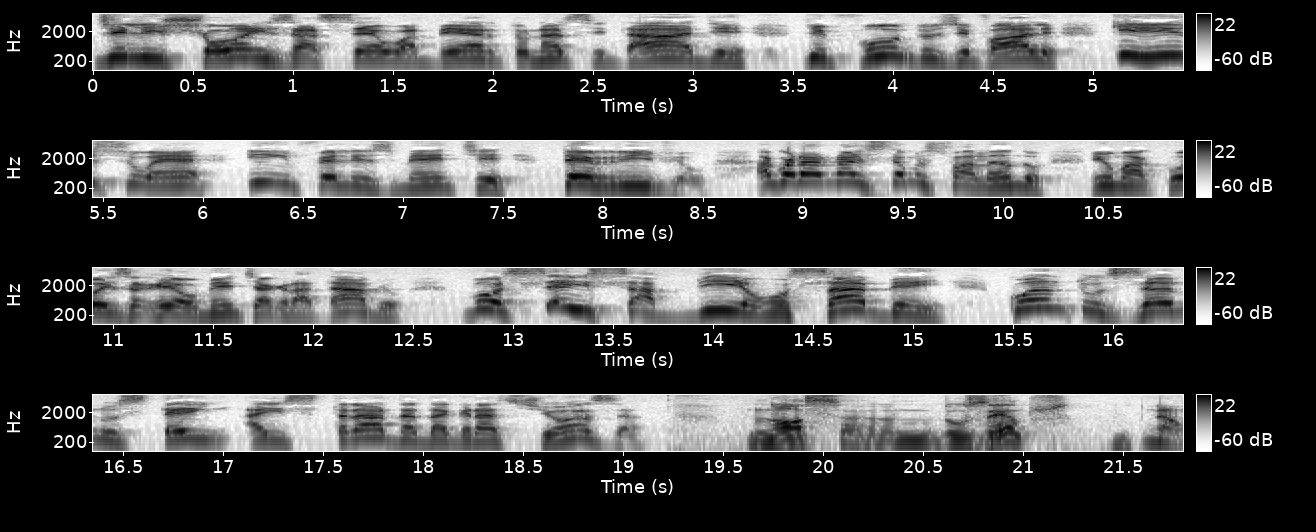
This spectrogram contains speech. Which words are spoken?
de lixões a céu aberto na cidade, de fundos de vale, que isso é, infelizmente, terrível. Agora, nós estamos falando em uma coisa realmente agradável. Vocês sabiam ou sabem quantos anos tem a Estrada da Graciosa? Nossa, 200? Não.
